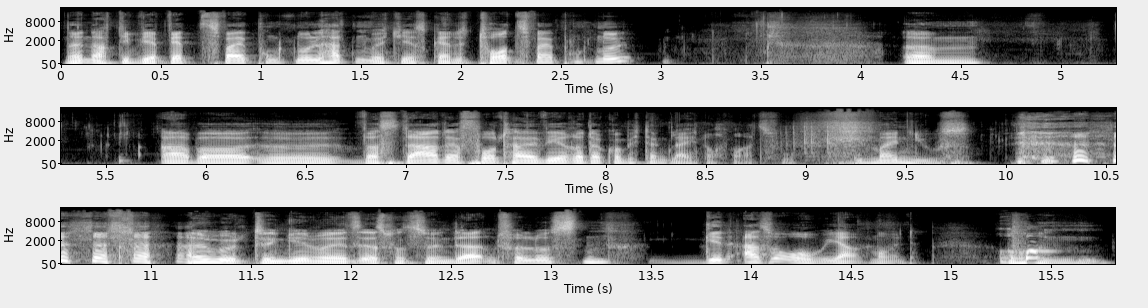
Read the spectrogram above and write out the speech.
Ne, nachdem wir Web 2.0 hatten, möchte ich jetzt gerne Tor 2.0. Ähm, aber äh, was da der Vorteil wäre, da komme ich dann gleich nochmal zu. In meinen News. Na gut, dann gehen wir jetzt erstmal zu den Datenverlusten. Ge also, oh, ja, Moment. Und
